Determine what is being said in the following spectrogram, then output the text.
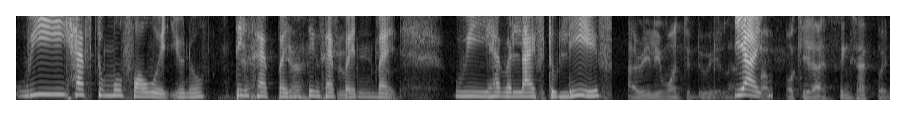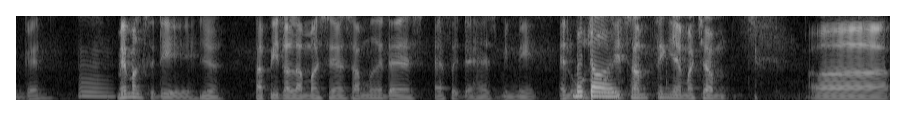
we have to move forward. You know, things Yeah, happen, yeah, things true, happen, true. but we have a life to live. I really want to do it lah. Yeah. Sebab, okay lah, things happen kan. Hmm. Memang sedih. Yeah. Tapi dalam masa yang sama, there's effort that has been made. And Betul. also, it's something yang macam, uh,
